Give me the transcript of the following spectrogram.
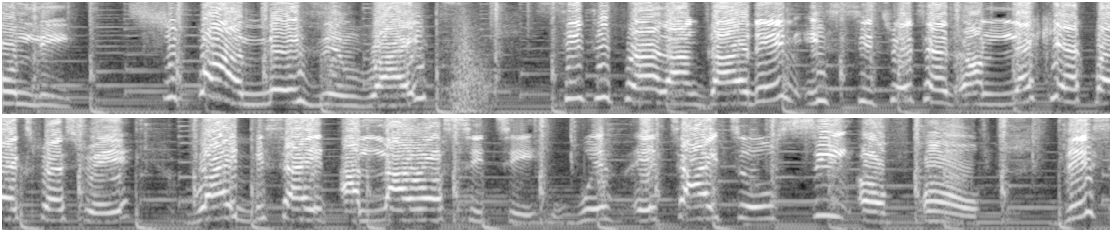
only. Super amazing, right? City Pearl and Garden is situated on Lekki Ekpa Expressway, right beside Alaro City, with a title C of O. This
